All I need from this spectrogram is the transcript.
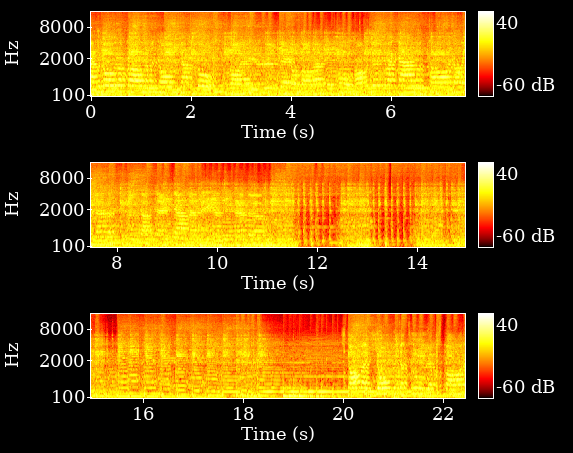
kanske någon att prata men någon kan stå. Var jag ju ute och bara gå på? Har försökt vara kall och ta. En dag i sänder Sluta tänka men ingenting händer Stav är jobbigt, jag tror jag får spara.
